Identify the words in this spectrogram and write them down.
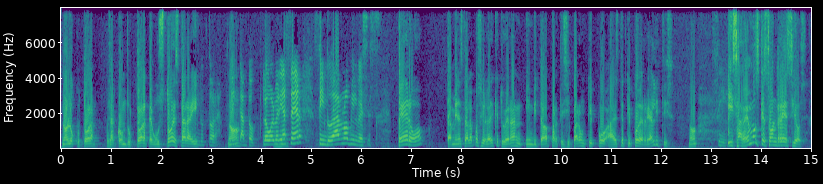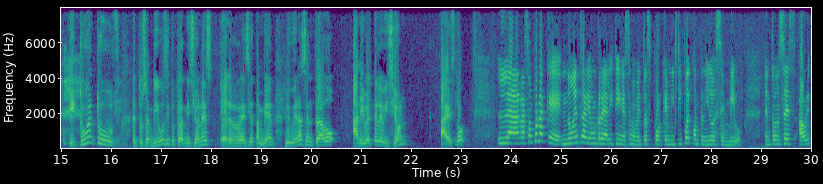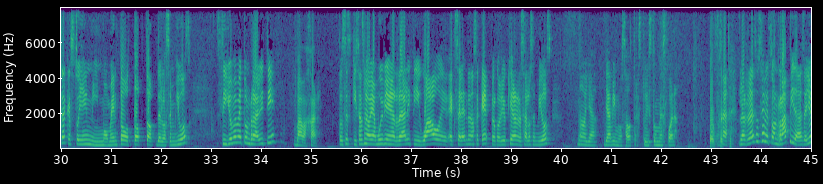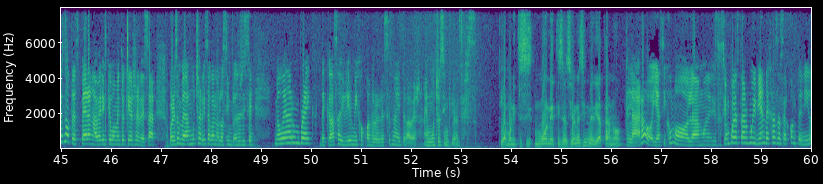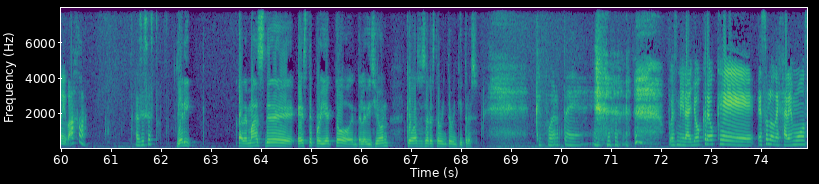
no locutora, o sea, conductora. ¿Te gustó estar ahí? Doctora, ¿No? me encantó. Lo volvería a hacer sin dudarlo mil veces. Pero también está la posibilidad de que te hubieran invitado a participar a un tipo, a este tipo de realities, ¿no? Sí. Y sabemos que son recios. Y tú en tus, en tus en vivos y tus transmisiones eres recia también. ¿Le hubieras entrado a nivel televisión a esto? La razón por la que no entraría a un reality en este momento es porque mi tipo de contenido es en vivo. Entonces, ahorita que estoy en mi momento top top de los en vivos, si yo me meto un reality, va a bajar. Entonces, quizás me vaya muy bien el reality, wow, eh, excelente, no sé qué, pero cuando yo quiera regresar a los en vivos, no, ya, ya vimos a otras, tuviste un mes fuera. O sea, Perfecto. las redes sociales son rápidas, ellos no te esperan a ver en qué momento quieres regresar. Por eso me da mucha risa cuando los influencers dicen, me voy a dar un break de que vas a vivir, mi hijo, cuando regreses nadie te va a ver. Hay muchos influencers. La monetiz- monetización es inmediata, ¿no? Claro, y así como la monetización puede estar muy bien, dejas de hacer contenido y baja. Así es esto. Jerry, además de este proyecto en televisión, ¿qué vas a hacer este 2023? Qué fuerte. pues mira, yo creo que eso lo dejaremos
